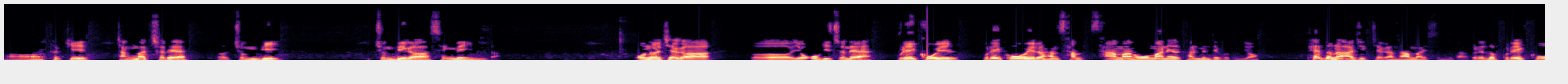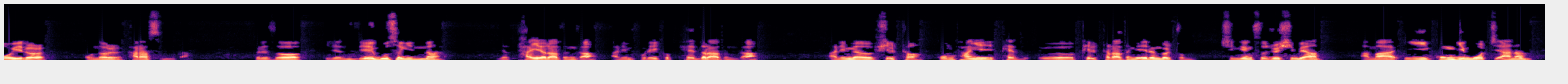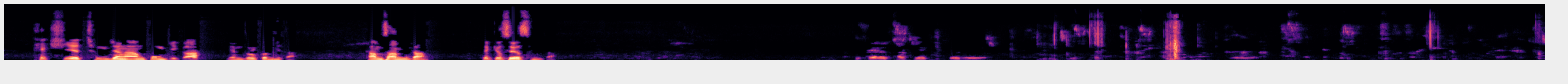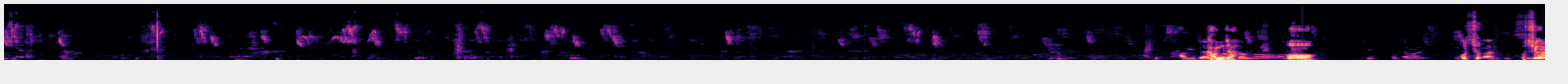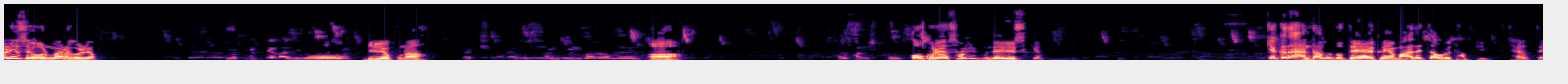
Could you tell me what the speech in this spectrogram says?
어, 특히 장마철에 어, 정비, 정비가 생명입니다. 오늘 제가 어, 요 오기 전에 브레이크 오일, 브레이크 오일은 한 3, 4만 5만에 갈면 되거든요. 패드는 아직 제가 남아 있습니다. 그래서 브레이크 오일을 오늘 갈았습니다. 그래서 이제 내구성 있는 타이어라든가 아니면 브레이크 패드라든가 아니면 필터, 곰팡이 패드, 어, 필터라든가 이런 걸 좀 신경 써주시면 아마 이 공기 못지않은 택시의 청정한 공기가 맴돌 겁니다. 감사합니다. 백 교수였습니다. 국회를 찾기에 국회를 감자 어, 어, 저- 시간이 있어요. 얼마나 걸려? 택배가지고 밀렸구나. 바람에 아, 한 30분 어, 그래? 30분 내려 있을게. 깨끗하게 안 담아도 돼. 그냥 마대짝으로 다 비, 해도 돼.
